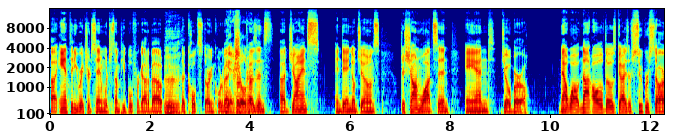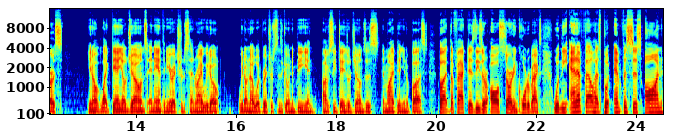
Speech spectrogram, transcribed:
uh, Anthony Richardson, which some people forgot about, the Colts starting quarterback. Mm-hmm. Yeah, Kirk shoulder Cousins, uh, Giants, and Daniel Jones, Deshaun Watson, and Joe Burrow. Now, while not all of those guys are superstars, you know, like Daniel Jones and Anthony Richardson, right? We don't we don't know what Richardson's going to be, and obviously Daniel Jones is, in my opinion, a bust. But the fact is, these are all starting quarterbacks. When the NFL has put emphasis on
